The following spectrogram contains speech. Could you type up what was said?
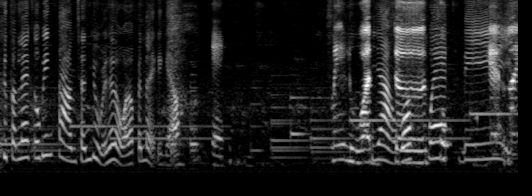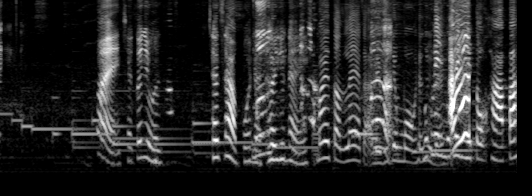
คือตอนแรกก็วิ่งตามฉันอยู่ไม่ใช่เหรอว่าเราไปไหนกันแกวะไม่รู้ว่าอย่างเจว่าอแวกดี แกะอะไร ไม่ฉันก็อยู่ฉันสามคนมึนะง เธออยู่ไหน ไม่ตอนแรกอะเดวิดยังมองฉันอลูกยู่เลลินยมึงไม่มีโตะคาปะ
